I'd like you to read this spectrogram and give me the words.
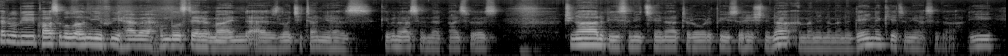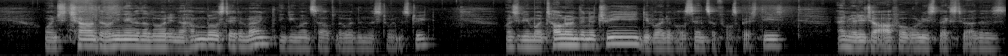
that will be possible only if we have a humble state of mind, as Lord Chaitanya has given us in that nice verse. Trinadapi sunichena tarodapi sahishnana amanina manadena kirtanya sadadi. One should chant the holy name of the Lord in a humble state of mind, thinking oneself lower than the store in the street. One should be more tolerant than a tree, devoid of all sense of false prestige and ready to offer all respects to others.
